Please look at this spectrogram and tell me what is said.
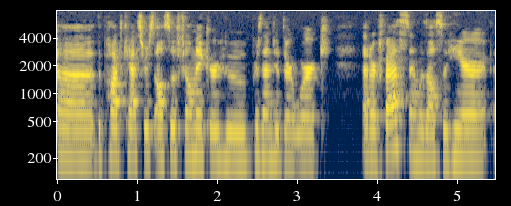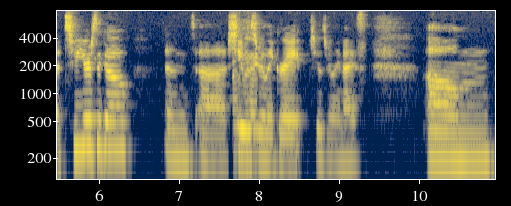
uh, the podcaster is also a filmmaker who presented their work at our fest and was also here uh, two years ago, and uh, she was really great. She was really nice. Um,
